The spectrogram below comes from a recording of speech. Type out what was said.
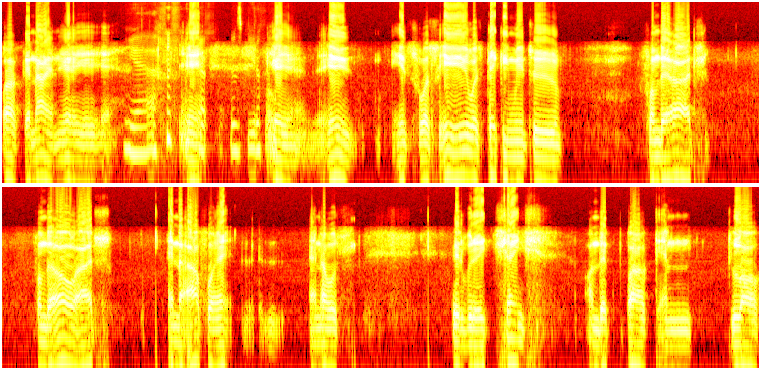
bark and iron. Yeah, yeah, yeah. Yeah, yeah. it was beautiful. Yeah, yeah. It, it was he was taking me to from the arts, from the old arts, and the halfway, and I was a little bit of change on that bark and log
